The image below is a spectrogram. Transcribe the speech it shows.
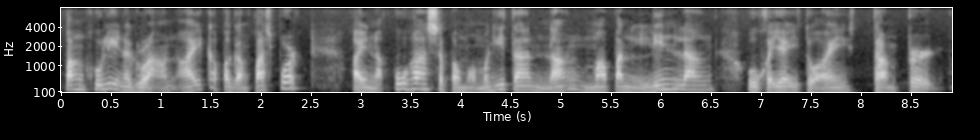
panghuli na ground ay kapag ang passport ay nakuha sa pamamagitan ng mapanlinlang o kaya ito ay tampered.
